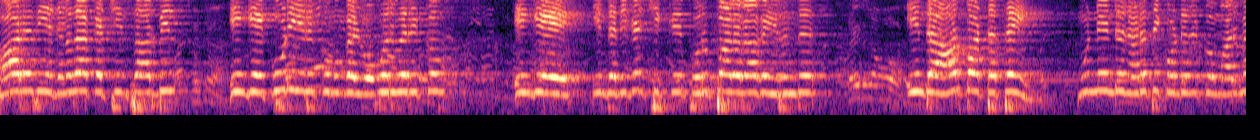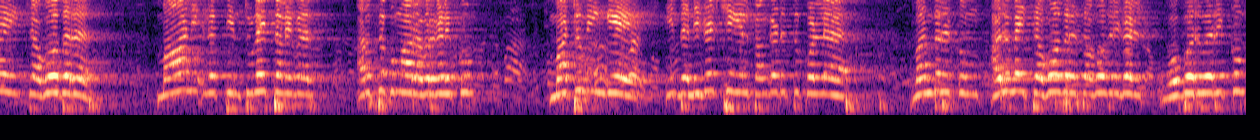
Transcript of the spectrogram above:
பாரதிய ஜனதா கட்சியின் சார்பில் இங்கே கூடியிருக்கும் உங்கள் ஒவ்வொருவருக்கும் இங்கே இந்த நிகழ்ச்சிக்கு பொறுப்பாளராக இருந்து இந்த ஆர்ப்பாட்டத்தை முன்னின்று நடத்தி கொண்டிருக்கும் அருமை சகோதரர் மாநிலத்தின் துணைத் தலைவர் அரசகுமார் அவர்களுக்கும் மற்றும் இங்கே இந்த நிகழ்ச்சியில் பங்கெடுத்துக் கொள்ள வந்திருக்கும் அருமை சகோதர சகோதரிகள் ஒவ்வொருவருக்கும்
